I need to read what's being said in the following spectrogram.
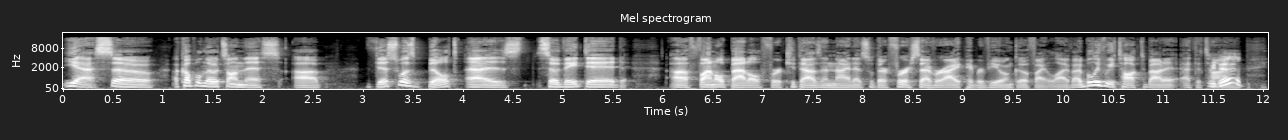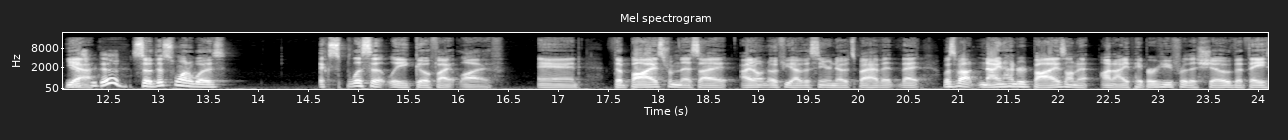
Yeah, so a couple notes on this. Uh, this was built as so they did uh, Final Battle for 2009 as their first ever i pay per view on Go Fight Live. I believe we talked about it at the time. We did. Yeah, Yes, we did. So this one was explicitly Go Fight Live, and the buys from this, I I don't know if you have this in your notes, but I have it. That was about 900 buys on a, on i pay per view for the show that they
